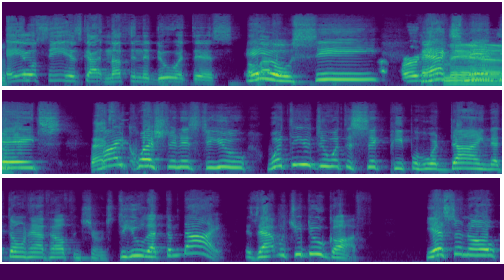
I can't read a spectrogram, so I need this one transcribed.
AOC has got nothing to do with this. AOC, vax mandates, my question is to you what do you do with the sick people who are dying that don't have health insurance? Do you let them die? Is that what you do, Goth? Yes or no?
